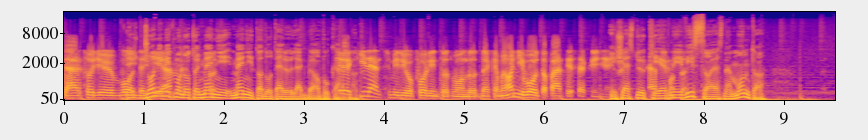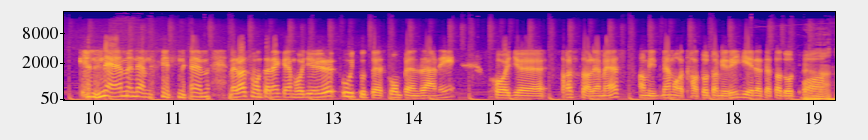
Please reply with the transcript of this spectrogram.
Tehát, hogy volt És egy Johnny ilyen, mit mondott, hogy mennyi, mennyit adott előlegbe Ö, apukádnak? 9 millió forintot mondott nekem, annyi volt a páncélszekrénye. És ezt ő kérné vissza? Ezt nem mondta? Nem, nem, nem, mert azt mondta nekem, hogy ő úgy tudta ezt kompenzálni, hogy azt a lemezt, amit nem adhatott, ami ígéretet adott a,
